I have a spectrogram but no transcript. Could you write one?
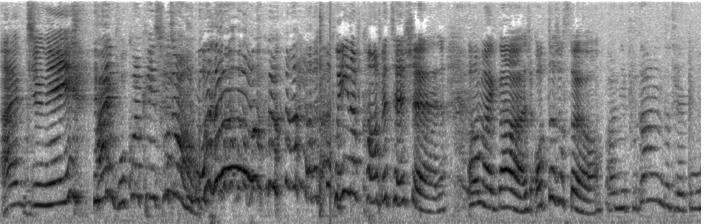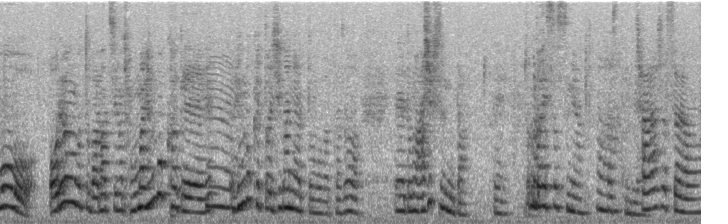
I'm Junie. I'm 보컬 퀸 소정. Queen of competition. Oh my gosh. 어떠셨어요? 많이 부담도 되고 어려운 것도 많았지만 정말 행복하게 음. 행복했던 시간이었던 것 같아서 네, 너무 아쉽습니다. 네, 좀 더 했었으면 좋았을 텐데. 잘하셨어요.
